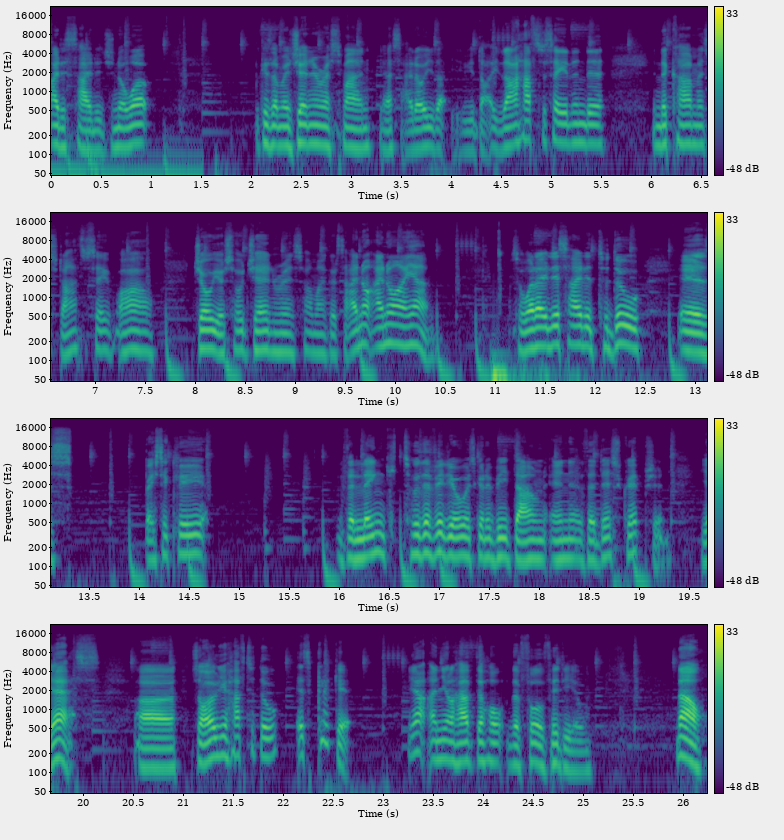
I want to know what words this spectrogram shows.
I decided, you know what? Because I'm a generous man. Yes, I know you don't, you don't, have to say it in the in the comments. You don't have to say, "Wow, Joe, you're so generous." Oh my goodness, I know, I know, I am. So what I decided to do is basically the link to the video is going to be down in the description. Yes. Uh, so all you have to do is click it. Yeah, and you'll have the whole the full video. Now,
